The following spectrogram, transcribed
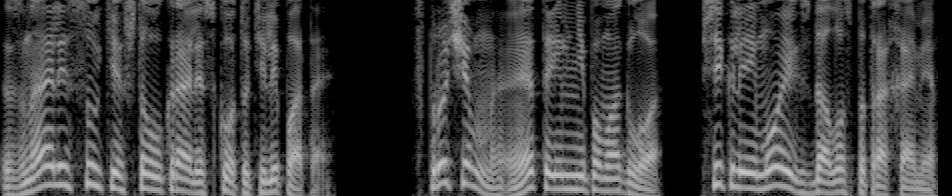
Знали, суки, что украли скот у телепата. Впрочем, это им не помогло. Псиклеймо их сдало с потрохами.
